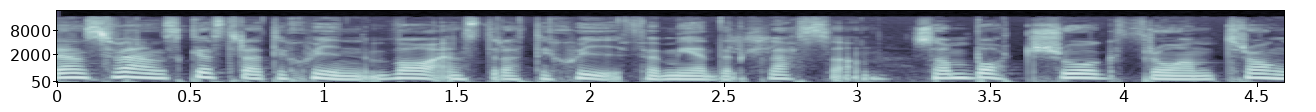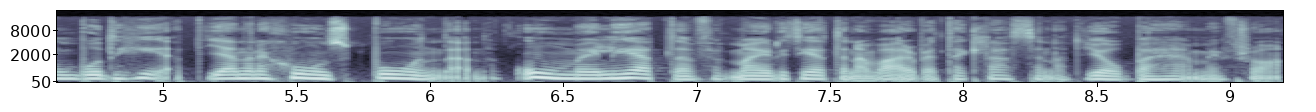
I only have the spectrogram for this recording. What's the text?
Den svenska strategin var en strategi för medelklassen som bortsåg från trångboddhet, generationsboenden, omöjligheten för majoriteten av arbetarklassen att jobba hemifrån.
